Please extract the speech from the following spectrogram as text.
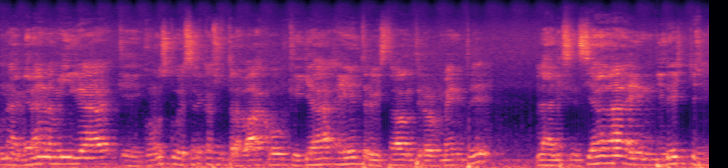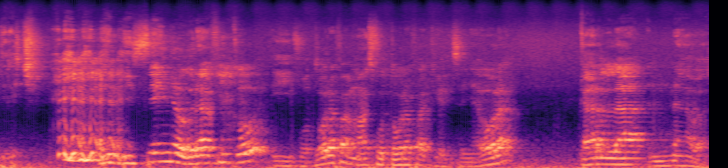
una gran amiga que conozco de cerca su trabajo, que ya he entrevistado anteriormente, la licenciada en, derecho, en, diseño gráfico y fotógrafa, más fotógrafa que diseñadora, Carla Nava.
